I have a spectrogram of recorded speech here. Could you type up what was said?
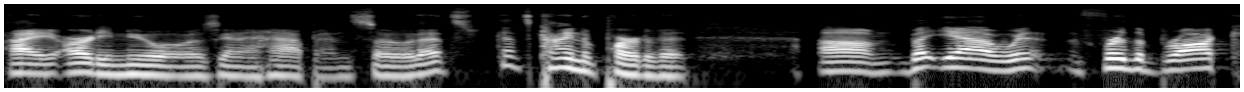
I already knew what was going to happen, so that's that's kind of part of it. Um, but yeah, when, for the Brock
